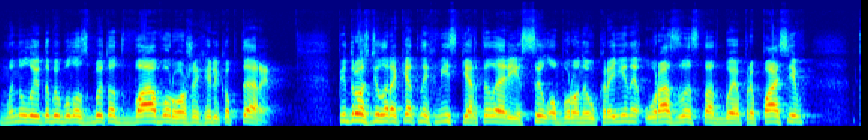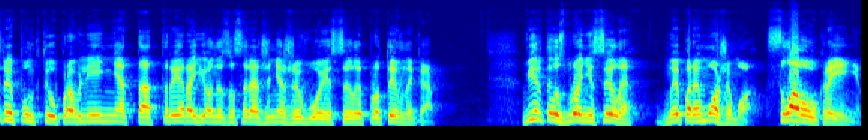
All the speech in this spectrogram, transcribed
минулої доби було збито два ворожі гелікоптери. Підрозділи ракетних військ і артилерії Сил оборони України уразили склад боєприпасів, три пункти управління та три райони зосередження живої сили противника. Вірте у збройні сили! Ми переможемо! Слава Україні!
